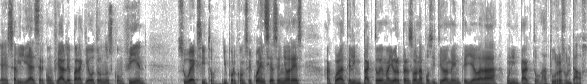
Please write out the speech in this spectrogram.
esa habilidad de ser confiable para que otros nos confíen su éxito. Y por consecuencia, señores, acuérdate, el impacto de mayor persona positivamente llevará un impacto a tus resultados.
